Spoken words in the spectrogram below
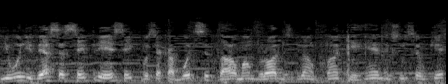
e o universo é sempre esse aí que você acabou de citar: o Man Brothers, Grand Funk, Hendrix, não sei o quê.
